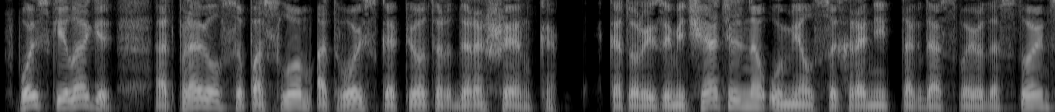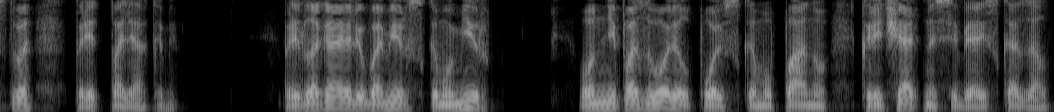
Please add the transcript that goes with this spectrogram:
В польский лагерь отправился послом от войска Петр Дорошенко, который замечательно умел сохранить тогда свое достоинство пред поляками. Предлагая Любомирскому мир, он не позволил польскому пану кричать на себя и сказал,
